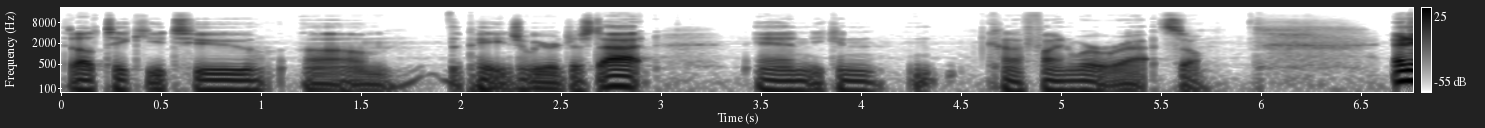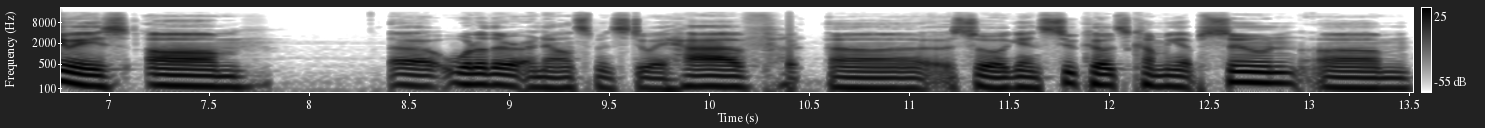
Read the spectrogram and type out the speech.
that'll take you to um, the page we were just at, and you can kind of find where we're at. So. Anyways, um, uh, what other announcements do I have? Uh, so again, Sukkot's coming up soon. Um,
